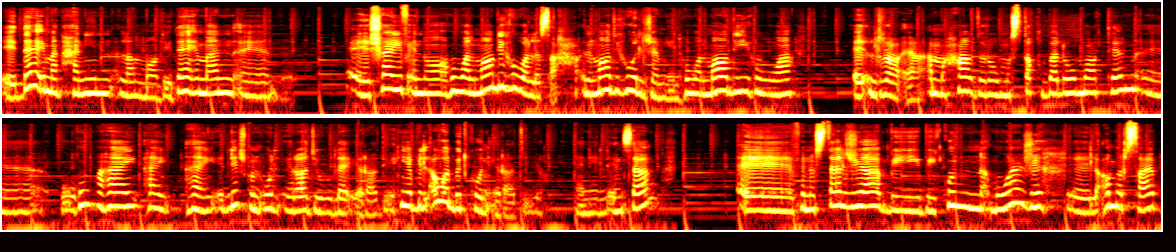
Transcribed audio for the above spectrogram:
آه، دائما حنين للماضي دائما آه، شايف إنه هو الماضي هو اللي صح الماضي هو الجميل هو الماضي هو الرائع. أما حاضره ومستقبله معتم وهو هاي هاي هاي ليش بنقول إرادي ولا إرادي؟ هي بالأول بتكون إرادية. يعني الإنسان في النوستالجيا بيكون مواجه لأمر صعب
